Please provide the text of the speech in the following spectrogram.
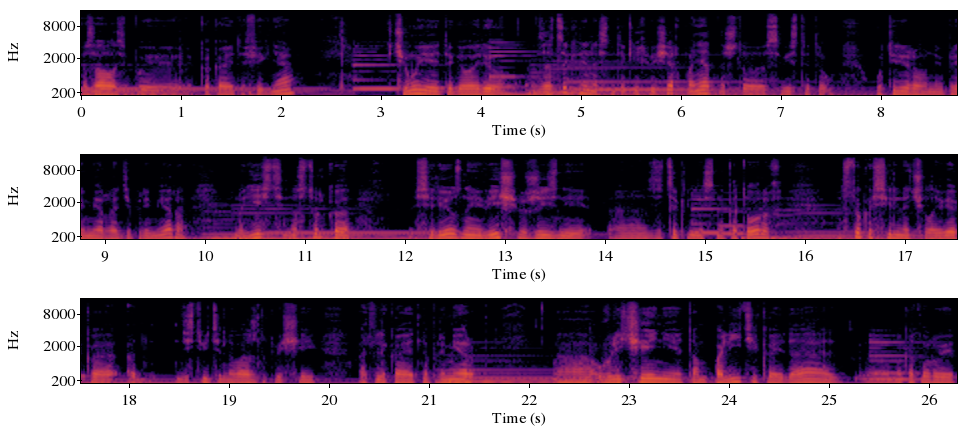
казалось бы, какая-то фигня. К чему я это говорю? Зацикленность на таких вещах, понятно, что свист это утрированный пример ради примера, но есть настолько серьезные вещи в жизни, э, зацикленность на которых настолько сильно человека от действительно важных вещей отвлекает. Например, э, увлечение там, политикой, да, э, на которую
